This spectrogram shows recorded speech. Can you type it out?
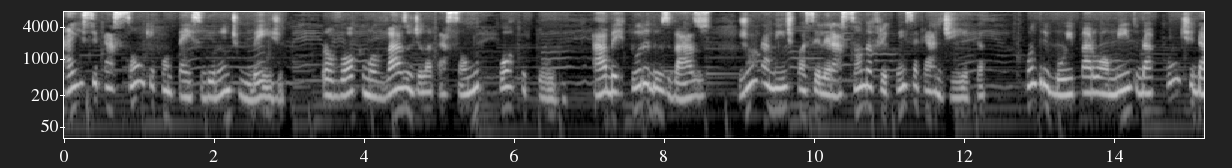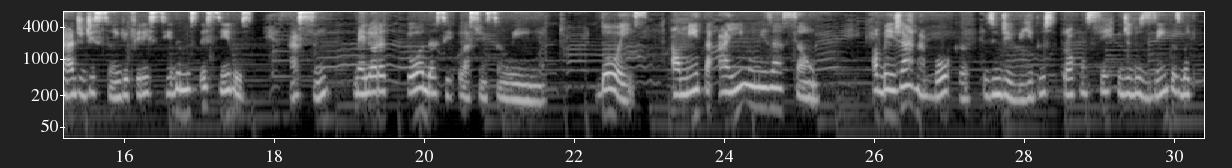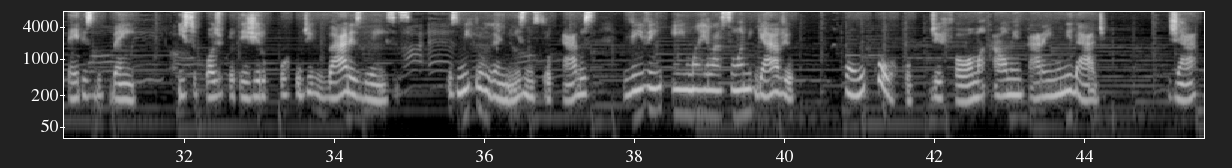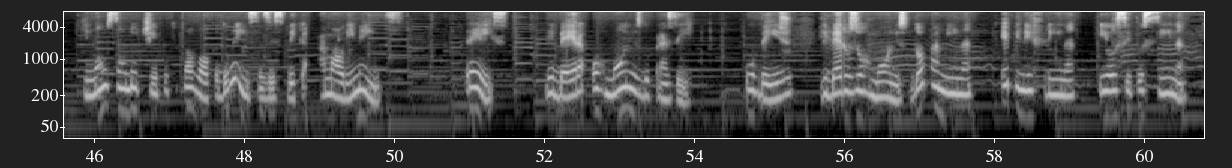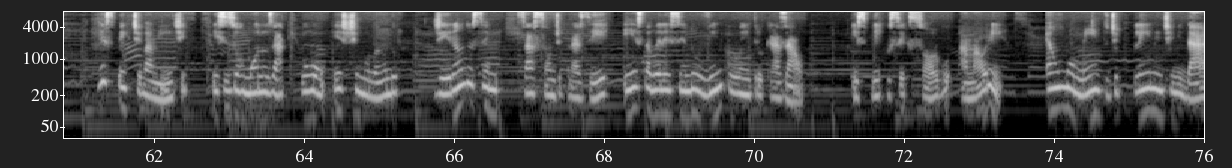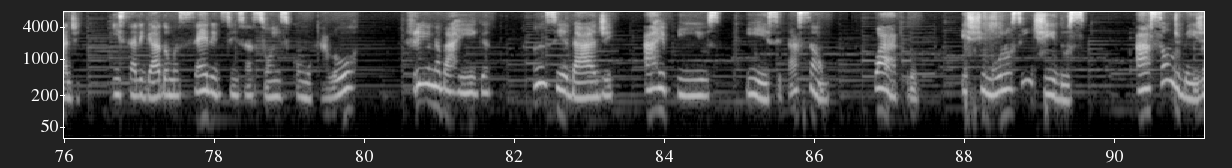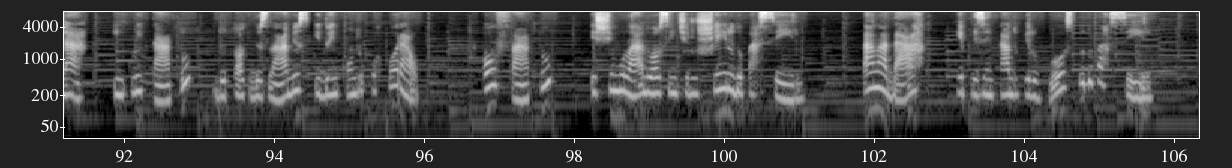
A excitação que acontece durante um beijo provoca uma vasodilatação no corpo todo. A abertura dos vasos, juntamente com a aceleração da frequência cardíaca, contribui para o aumento da quantidade de sangue oferecida nos tecidos. Assim, melhora toda a circulação sanguínea. 2. Aumenta a imunização. Ao beijar na boca, os indivíduos trocam cerca de 200 bactérias do bem. Isso pode proteger o corpo de várias doenças. Os micro-organismos trocados vivem em uma relação amigável com o corpo, de forma a aumentar a imunidade. Já que não são do tipo que provoca doenças, explica a Mauri Mendes. 3. Libera hormônios do prazer. O beijo libera os hormônios dopamina, epinefrina e ocitocina. Respectivamente, esses hormônios atuam estimulando, gerando sensação de prazer e estabelecendo o vínculo entre o casal, explica o sexólogo Amaury é um momento de plena intimidade e está ligado a uma série de sensações como calor, frio na barriga, ansiedade, arrepios e excitação. 4. Estimula os sentidos. A ação de beijar inclui tato, do toque dos lábios e do encontro corporal. Olfato, estimulado ao sentir o cheiro do parceiro. Paladar, representado pelo gosto do parceiro,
